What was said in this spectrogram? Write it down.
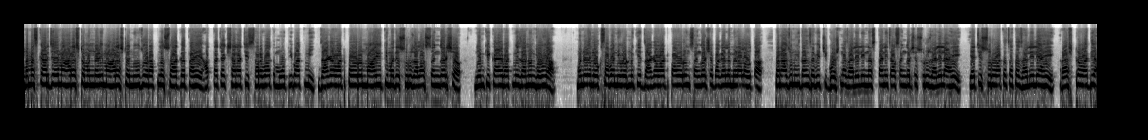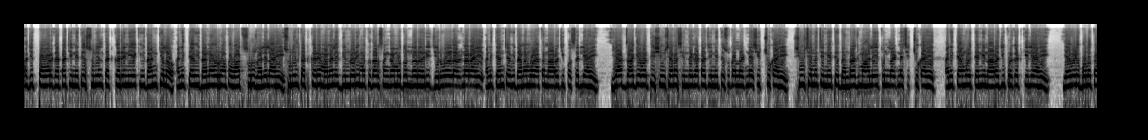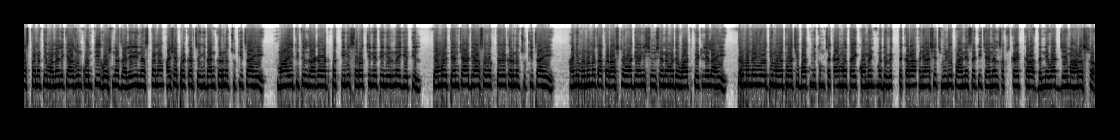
नमस्कार जय महाराष्ट्र मंडळी. महाराष्ट्र न्यूजवर आपलं स्वागत आहे. आताच्या क्षणाची सर्वात मोठी बातमी जागा वाटपावरून महायुतीमध्ये सुरू झाला संघर्ष. नेमकी काय बातमी जाणून घेऊया. मंडळी लोकसभा निवडणुकीत जागा वाटपावरून संघर्ष बघायला मिळाला होता. पण अजून विधानसभेची घोषणा झालेली नसतानाच हा संघर्ष सुरू झालेला आहे. याची सुरुवातच आता झालेली आहे. राष्ट्रवादी अजित पवार गटाचे नेते सुनील तटकरेंनी एक विधान केलं आणि त्या विधानावरून आता वाद सुरू झालेला आहे. सुनील तटकरे म्हणाले दिंडोरी मतदारसंघामधून नरहरी झिरवळ लढणार आहेत आणि त्यांच्या विधानामुळे आता नाराजी पसरली आहे. याच जागेवरती शिवसेना शिंदे गटाचे नेते सुद्धा लढण्यास इच्छुक आहे. शिवसेनेचे नेते धनराज महाले येथून लढण्यास इच्छुक आहेत आणि त्यामुळे त्यांनी नाराजी प्रकट केली आहे. यावेळी बोलत असताना ते म्हणाले की अजून कोणतीही घोषणा झालेली नसताना अशा प्रकारचं विधान करणं चुकीचं आहे. महायुतीतील जागा वाटपात तिन्ही सर्वोच्च नेते निर्णय घेतील. त्यामुळे त्यांच्या आधी असं वक्तव्य करणं चुकीचं आहे. आणि म्हणूनच आता राष्ट्रवादी आणि शिवसेनामध्ये वाद पेटलेला आहे. तर मंडळी होती महत्वाची बातमी. तुमचं काय मत आहे? कॉमेंटमध्ये व्यक्त करा आणि असेच व्हिडिओ पाहण्यासाठी चॅनल सबस्क्राईब करा. धन्यवाद. जय महाराष्ट्र.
